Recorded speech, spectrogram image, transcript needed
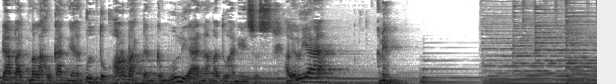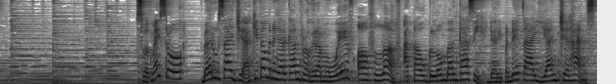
dapat melakukannya untuk hormat dan kemuliaan nama Tuhan Yesus. Haleluya. Amin. Sobat Maestro, baru saja kita mendengarkan program Wave of Love atau Gelombang Kasih dari Pendeta Yance Hans.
